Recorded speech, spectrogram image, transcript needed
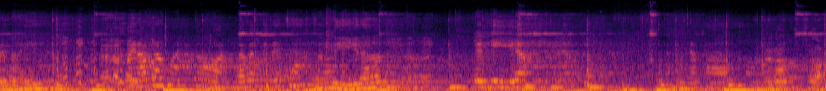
ไปไหนไปรับรางวัลก่อน แล้วกันนะจ๊ะฉันหนีนะเดี๋ยวดีนะขอบคุณนะคะนะครับสลับ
